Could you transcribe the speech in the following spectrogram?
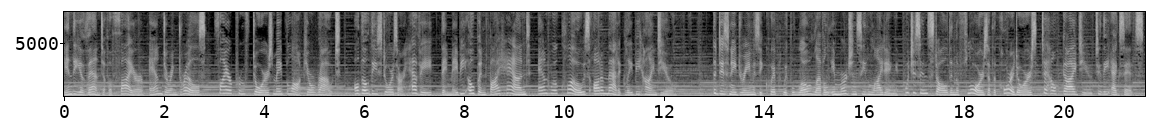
In the event of a fire and during drills, fireproof doors may block your route. Although these doors are heavy, they may be opened by hand and will close automatically behind you. The Disney Dream is equipped with low-level emergency lighting, which is installed in the floors of the corridors to help guide you to the exits.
